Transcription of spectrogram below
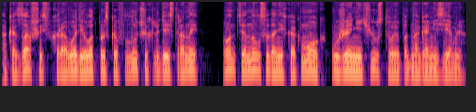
Оказавшись в хороводе отпрысков лучших людей страны, он тянулся до них как мог, уже не чувствуя под ногами землю.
